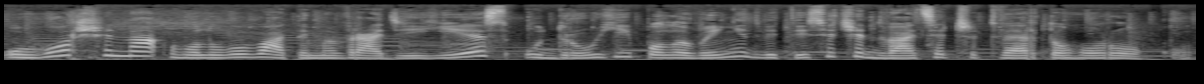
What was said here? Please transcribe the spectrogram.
Угорщина головуватиме в Раді ЄС у другій половині 2024 року.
